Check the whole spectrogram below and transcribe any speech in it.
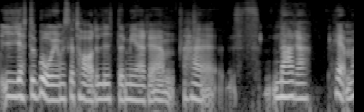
i Göteborg, om vi ska ta det lite mer eh, här, nära hem.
